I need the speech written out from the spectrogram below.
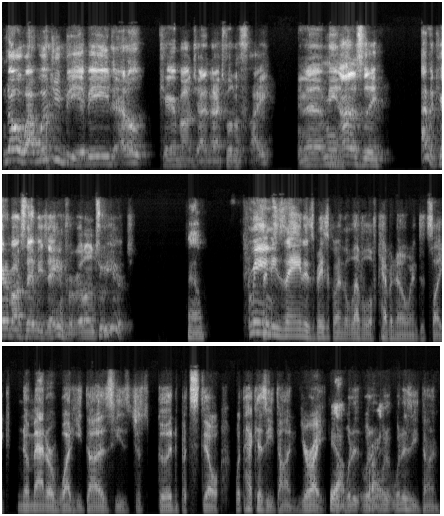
No, why would you be? I mean, I don't care about Johnny Knoxville to fight. And uh, I mean, Mm. honestly, I haven't cared about Sami Zayn for real in two years. Yeah. I mean, Sami Zayn is basically on the level of Kevin Owens. It's like no matter what he does, he's just good. But still, what the heck has he done? You're right. Yeah, What is, what, right. what, what has he done?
